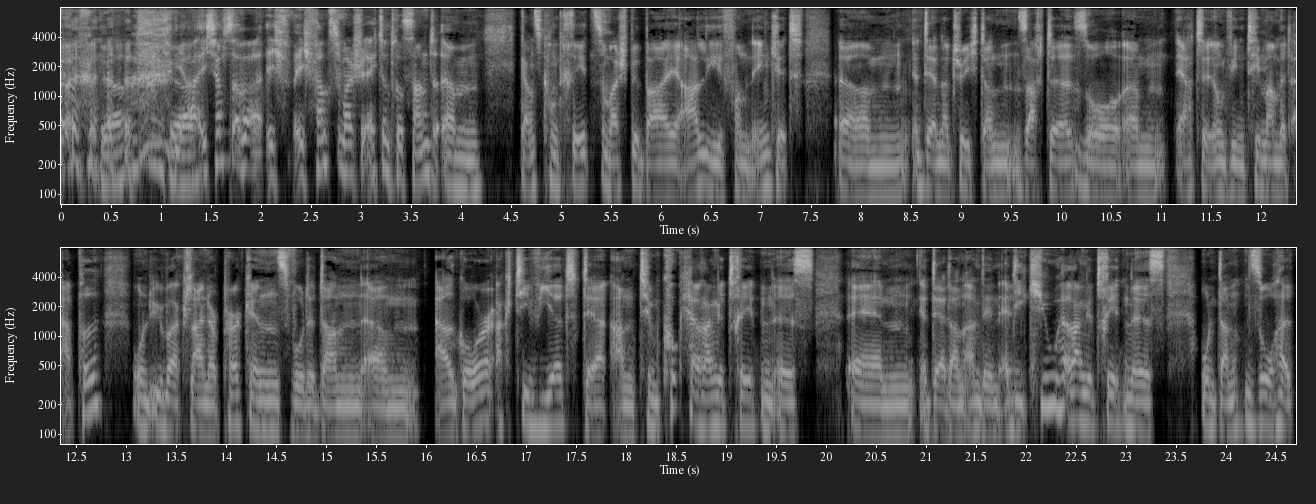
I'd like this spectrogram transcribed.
ja, ja. ja, ich habe es aber, ich, ich fand zum Beispiel echt interessant, ähm, ganz konkret zum Beispiel bei Ali von Inkit, ähm, der natürlich dann sagte, so, ähm, er hatte irgendwie ein Thema mit Apple und über Kleiner Perkins wurde dann ähm, Al Gore aktiviert, der an Tim Cook herangetreten ist, ähm, der dann an den Eddie Q herangetreten ist und dann so halt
